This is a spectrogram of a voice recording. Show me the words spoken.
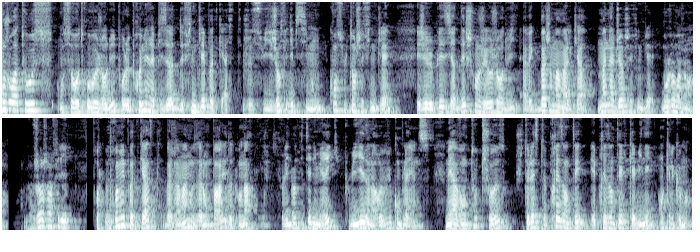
Bonjour à tous, on se retrouve aujourd'hui pour le premier épisode de Finclay Podcast. Je suis Jean-Philippe Simon, consultant chez Finclay, et j'ai le plaisir d'échanger aujourd'hui avec Benjamin Malka, manager chez Finclay. Bonjour Benjamin. Bonjour Jean-Philippe. Pour ce premier podcast, Benjamin, nous allons parler de ton article sur l'identité numérique publié dans la revue Compliance. Mais avant toute chose, je te laisse te présenter et présenter le cabinet en quelques mots.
